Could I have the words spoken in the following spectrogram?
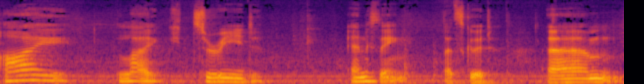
I like to read anything that's good. Um,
